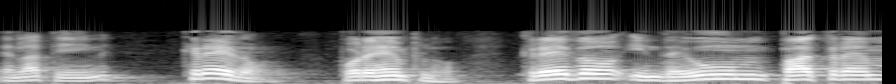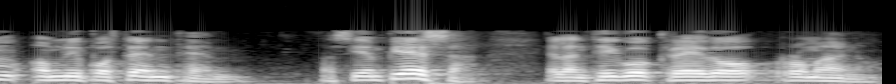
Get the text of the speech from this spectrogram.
en latín credo. Por ejemplo, credo in deum patrem omnipotentem. Así empieza el antiguo credo romano.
